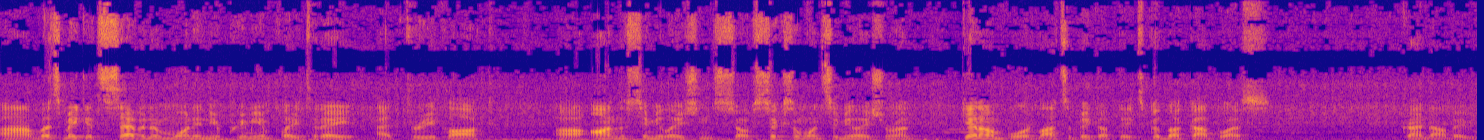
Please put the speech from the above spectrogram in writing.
Um, let's make it seven and one in your premium play today at three o'clock uh, on the simulations. So six and one simulation run. Get on board. Lots of big updates. Good luck. God bless. Grind on, baby.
